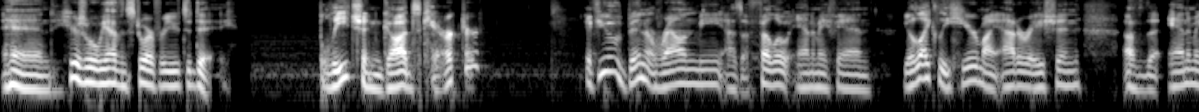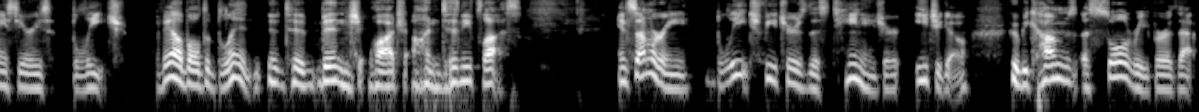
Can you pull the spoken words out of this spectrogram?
and here's what we have in store for you today Bleach and God's character? If you have been around me as a fellow anime fan, you'll likely hear my adoration of the anime series Bleach, available to, blend, to binge watch on Disney Plus. In summary, Bleach features this teenager, Ichigo, who becomes a soul reaper that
